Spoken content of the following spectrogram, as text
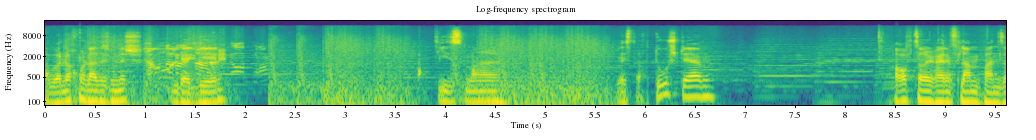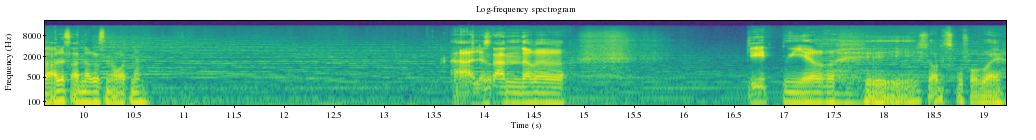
Aber nochmal lasse ich ihn nicht wieder gehen. Diesmal wirst auch du sterben. Hauptsache keine Flammenpanzer, alles andere ist in Ordnung. Alles andere geht mir eh, sonst wo vorbei.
